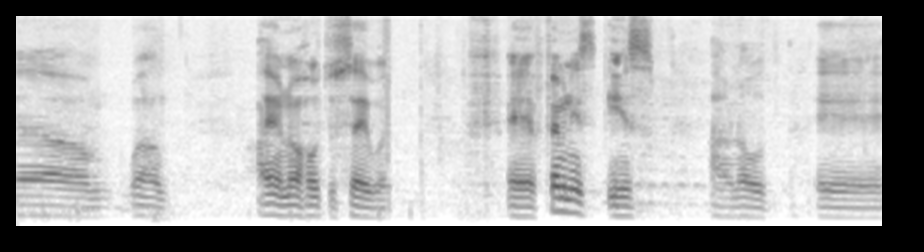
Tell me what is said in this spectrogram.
Um, well, I don't know how to say what uh, feminist is. I don't know. Uh,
